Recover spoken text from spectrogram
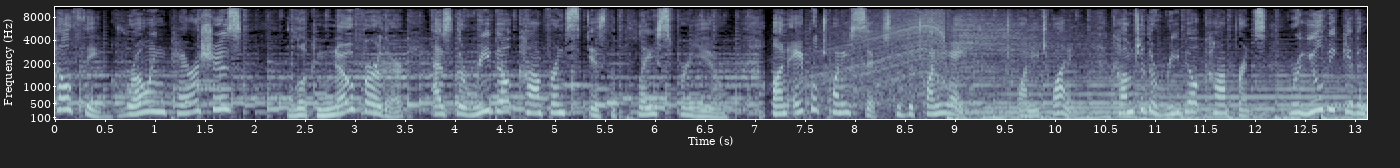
healthy, growing parishes? Look no further as the Rebuilt Conference is the place for you. On April 26th through the 28th, 2020, come to the Rebuilt Conference where you'll be given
